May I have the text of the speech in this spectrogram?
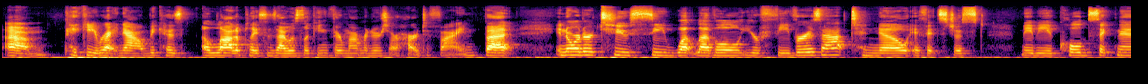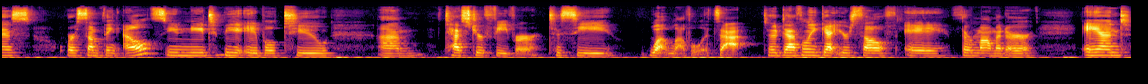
um, picky right now because a lot of places I was looking thermometers are hard to find. But in order to see what level your fever is at, to know if it's just maybe a cold sickness or something else, you need to be able to um, test your fever to see what level it's at. So definitely get yourself a thermometer and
